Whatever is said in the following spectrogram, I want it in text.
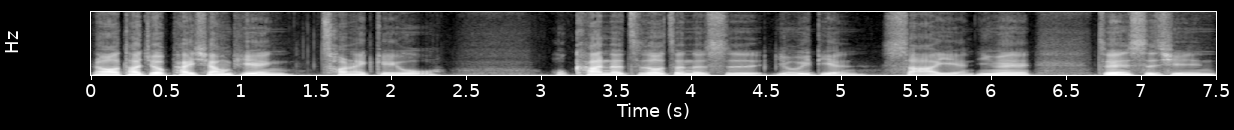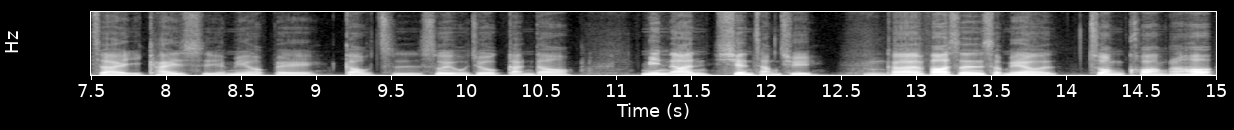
然后他就拍相片传来给我，我看了之后真的是有一点傻眼，因为这件事情在一开始也没有被告知，所以我就赶到命案现场去看看发生什么样的状况，然后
